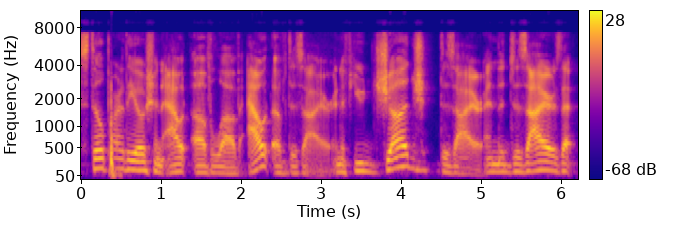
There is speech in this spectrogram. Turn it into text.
Still part of the ocean out of love, out of desire. And if you judge desire and the desires that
